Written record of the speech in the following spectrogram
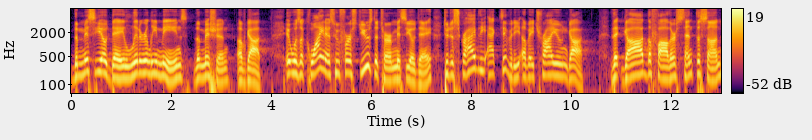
The Missio Dei literally means the mission of God. It was Aquinas who first used the term Missio Dei to describe the activity of a triune God. That God the Father sent the Son,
